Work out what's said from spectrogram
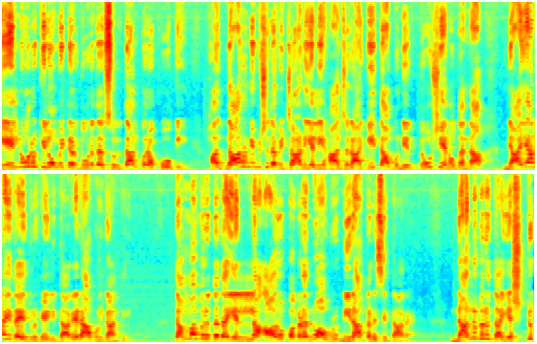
ಏಳ್ನೂರು ಕಿಲೋಮೀಟರ್ ದೂರದ ಸುಲ್ತಾನ್ಪುರಕ್ಕೆ ಹೋಗಿ ಹದಿನಾರು ನಿಮಿಷದ ವಿಚಾರಣೆಯಲ್ಲಿ ಹಾಜರಾಗಿ ತಾವು ನಿರ್ದೋಷಿ ಅನ್ನೋದನ್ನ ನ್ಯಾಯಾಲಯದ ಎದುರು ಹೇಳಿದ್ದಾರೆ ರಾಹುಲ್ ಗಾಂಧಿ. ತಮ್ಮ ವಿರುದ್ಧದ ಎಲ್ಲ ಆರೋಪಗಳನ್ನು ಅವರು ನಿರಾಕರಿಸಿದ್ದಾರೆ. ನನ್ನ ವಿರುದ್ಧ ಎಷ್ಟು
